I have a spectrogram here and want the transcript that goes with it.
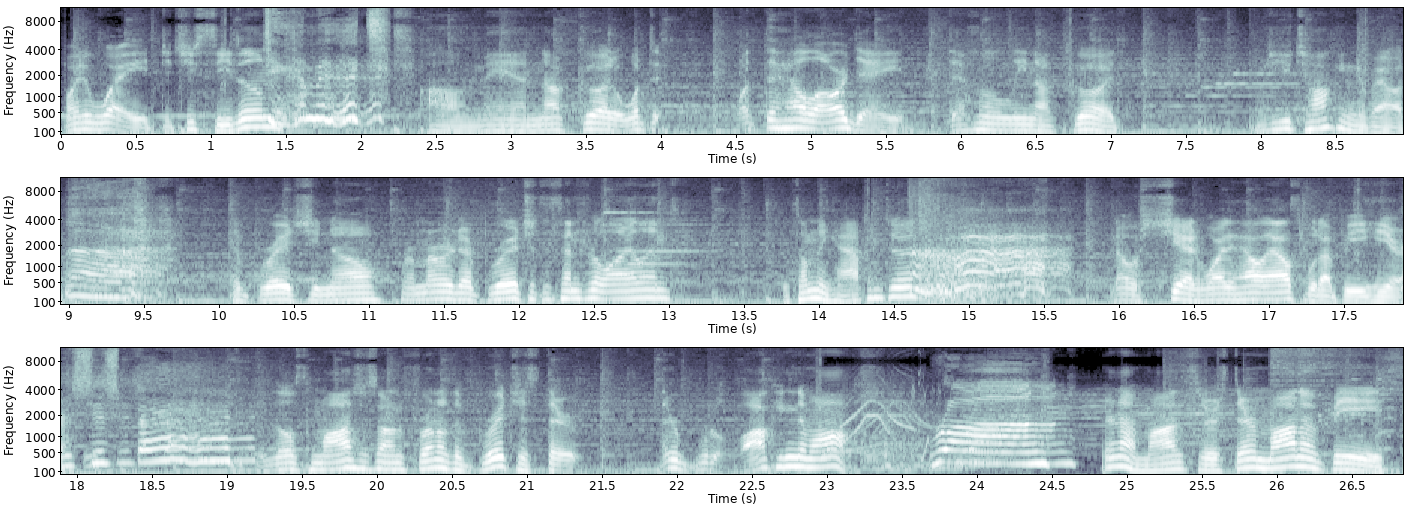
By the way, did you see them? damn it! Oh man, not good. What the, what the hell are they? Definitely not good. What are you talking about? Ah, The bridge, you know? Remember that bridge at the central island? Did something happen to it? No shit, why the hell else would I be here? this is bad. Those monsters are in front of the bridges. They're, they're blocking them off. Wrong. They're not monsters, they're mono beasts.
